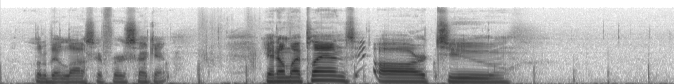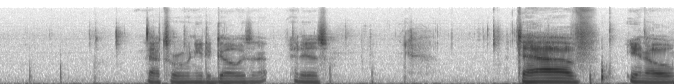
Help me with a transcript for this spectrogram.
A little bit lost there for a second. You know, my plans are to... That's where we need to go, isn't it? It is. To have, you know,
